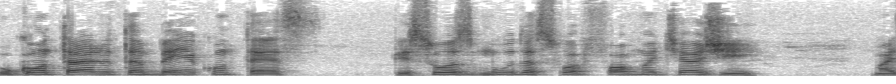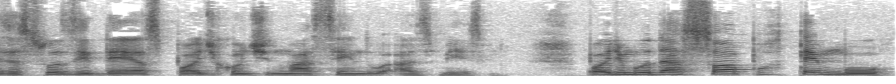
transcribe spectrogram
O contrário também acontece. Pessoas mudam a sua forma de agir, mas as suas ideias podem continuar sendo as mesmas. Pode mudar só por temor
